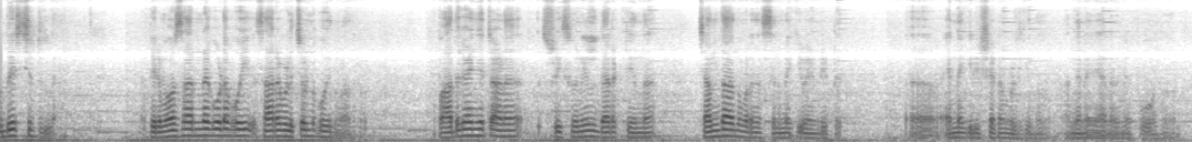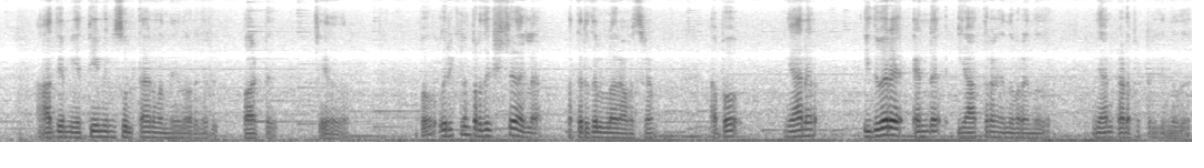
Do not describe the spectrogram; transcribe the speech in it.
ഉദ്ദേശിച്ചിട്ടില്ല. പെരുമാൾ സാറിന്റെ കൂടെ പോയി സാറെ വിളിച്ചുകൊണ്ട് പോയി എന്ന് മാത്രം അപ്പോൾ അത് കഴിഞ്ഞിട്ടാണ് ശ്രീ സുനിൽ ഡയറക്റ്റ് ചെയ്യുന്ന ചന്ത എന്ന് പറഞ്ഞ സിനിമയ്ക്ക് വേണ്ടിയിട്ട് എന്നെ ഗിരീഷേട്ടൻ വിളിക്കുന്നത്. അങ്ങനെ ഞാനതിനെ പോകുന്നത് ആദ്യം യത്തീമിൻ സുൽത്താൻ വന്നതെന്ന് പറഞ്ഞൊരു പാട്ട് ചെയ്തത് അപ്പോൾ ഒരിക്കലും പ്രതീക്ഷിച്ചതല്ല അത്തരത്തിലുള്ള ഒരു അവസരം. അപ്പോൾ ഞാൻ ഇതുവരെ എന്റെ യാത്ര എന്ന് പറയുന്നത് ഞാൻ കടപ്പെട്ടിരിക്കുന്നത്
